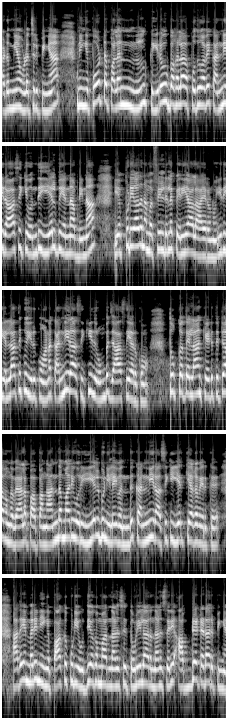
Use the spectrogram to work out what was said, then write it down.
கடுமையாக உழைச்சிருப்பீங்க. நீங்கள் போட்ட பலன்களுக்கு இரவு பகலாக பொதுவாகவே கன்னி ராசிக்கு வந்து இயல்பு என்ன அப்படின்னா எப்படியாவது நம்ம ஃபீல்டில் பெரிய ஆள் ஆயிரணும். இது எல்லாத்துக்கும் இருக்கும். ஆனால் கன்னிராசிக்கு இது ரொம்ப ஜாஸ்தியாக இருக்கும். தூக்கத்தை எல்லாம் கெடுத்துட்டு அவங்க வேலை பார்ப்பாங்க. அந்த மாதிரி ஒரு இயல்பு நிலை வந்து கன்னிராசிக்கு இயற்கையாகவே இருக்குது அதே மாதிரி நீங்கள் பார்க்கக்கூடிய உத்தியோகமாக இருந்தாலும் சரி தொழிலாக இருந்தாலும் சரி அப்டேட்டடாக இருப்பீங்க.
